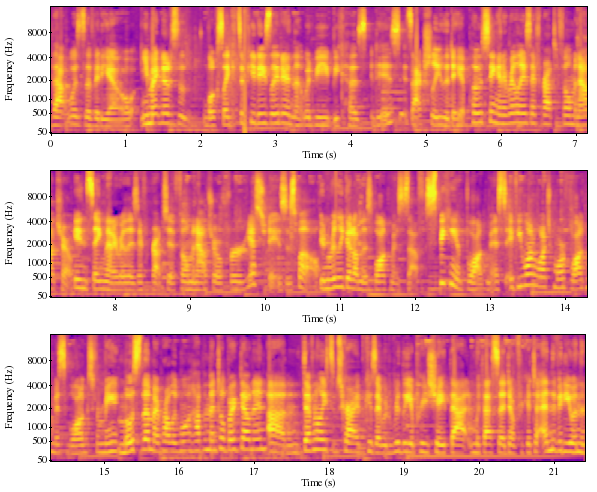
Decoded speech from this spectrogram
that was the video. You might notice it looks like it's a few days later and that would be because it is. It's actually the day of posting and I realized I forgot to film an outro. In saying that, I realized I forgot to film an outro for yesterday's as well. Doing really good on this Vlogmas stuff. Speaking of Vlogmas, if you want to watch more Vlogmas vlogs from me, most of them I probably won't have a mental breakdown in. Um, definitely subscribe because I would really appreciate that. And with that said, don't forget to end the video in the middle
